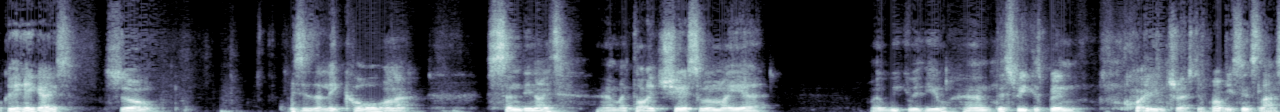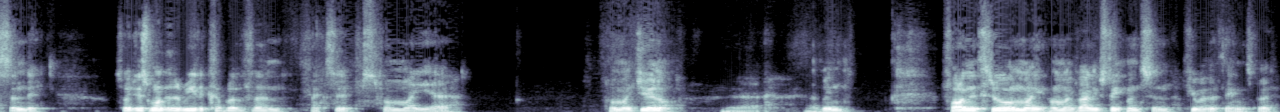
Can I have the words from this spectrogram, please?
Okay, hey guys. So this is a late call on a Sunday night. Um, I thought I'd share some of my uh, my week with you. Um, this week has been quite interesting, probably since last Sunday. So I just wanted to read a couple of um, excerpts from my uh, from my journal. Uh, I've been following through on my on my value statements and a few other things, but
